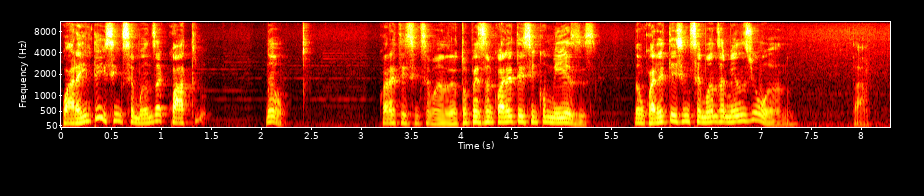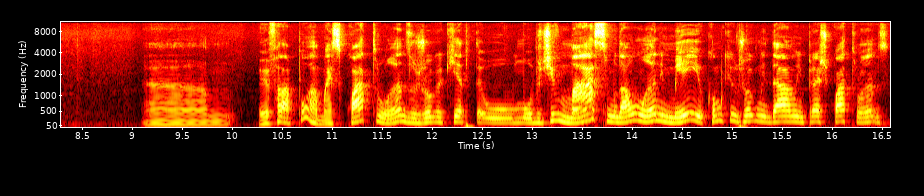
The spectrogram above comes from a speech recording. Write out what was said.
45 semanas é 4. Não. 45 semanas. Eu tô pensando 45 meses. Não, 45 semanas é menos de um ano. Tá. Um, eu ia falar, porra, mas quatro anos, o jogo aqui, é, o objetivo máximo dá um ano e meio, como que o jogo me dá um empréstimo de quatro anos?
